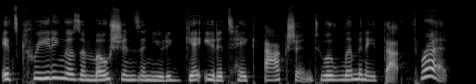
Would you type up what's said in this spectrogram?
It's creating those emotions in you to get you to take action, to eliminate that threat.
